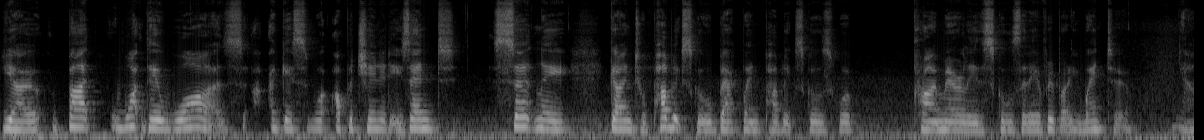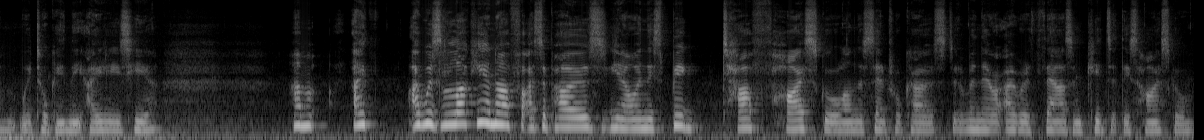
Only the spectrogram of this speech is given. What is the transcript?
you know, but what there was, I guess, were opportunities. And certainly going to a public school back when public schools were primarily the schools that everybody went to. Um, we're talking in the 80s here. Um, I I was lucky enough, I suppose, you know, in this big tough high school on the Central Coast. I mean, there were over a thousand kids at this high school,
